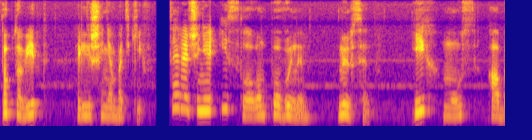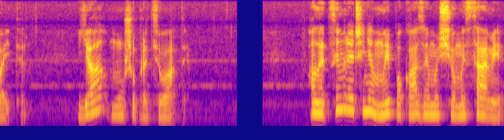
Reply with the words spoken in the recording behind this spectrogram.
Тобто від рішення батьків. Це речення із словом повинен. Müssen. Ich muss arbeiten. Я мушу працювати. Але цим реченням ми показуємо, що ми самі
